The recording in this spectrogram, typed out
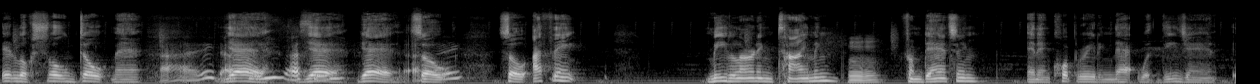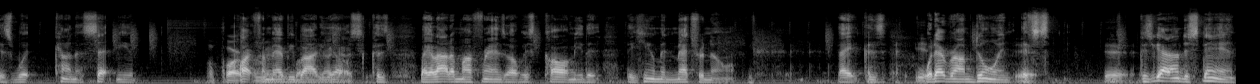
it looks so dope, man. Aight, I yeah, see you, I see yeah, you. yeah. So, so I think me learning timing Mm-hmm. from dancing and incorporating that with DJing is what kind of set me apart, apart from everybody I got else. Because like a lot of my friends always call me the, the human metronome. like, because Yeah. whatever I'm doing, it's Yeah. because you got to understand.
